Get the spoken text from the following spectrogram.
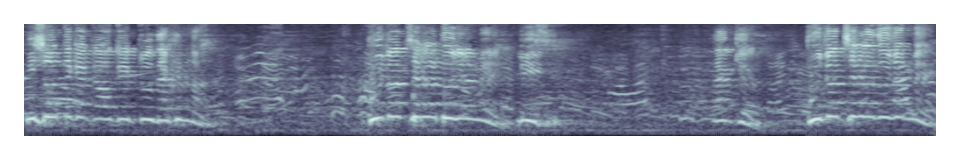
পিছন থেকে কাউকে একটু দেখেন না। দুজন ছেলে দুজন মেয়ে প্লিজ ইউ দুজন ছেলে, দুজন মেয়ে?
